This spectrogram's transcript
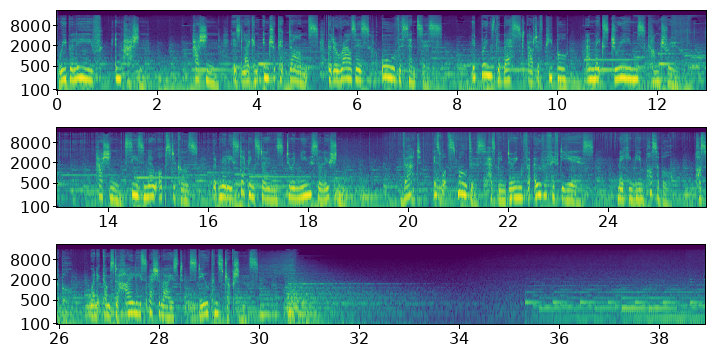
We believe in passion. Passion is like an intricate dance that arouses all the senses. It brings the best out of people and makes dreams come true. Passion sees no obstacles, but merely stepping stones to a new solution. That is what Smulders has been doing for over 50 years, making the impossible possible when it comes to highly specialized steel constructions.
